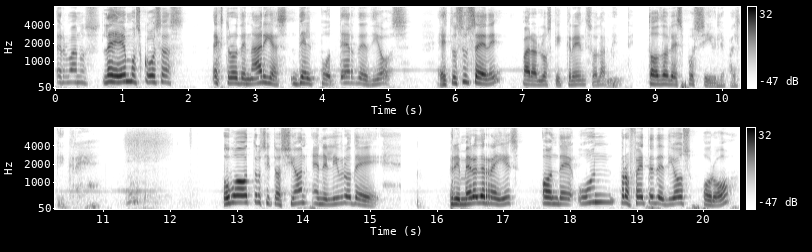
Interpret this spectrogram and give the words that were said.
hermanos, leemos cosas extraordinarias del poder de Dios. Esto sucede para los que creen solamente. Todo le es posible para el que cree. Hubo otra situación en el libro de Primero de Reyes, donde un profeta de Dios oró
